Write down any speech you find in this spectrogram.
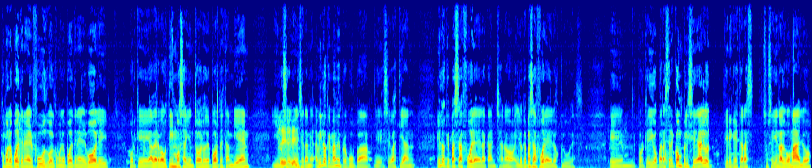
como lo puede tener el fútbol, como lo puede tener el vóley, porque, a ver, bautismos hay en todos los deportes también, y el sí, uso de violencia también. A mí lo que más me preocupa, eh, Sebastián, es lo que pasa fuera de la cancha, ¿no? Y lo que pasa fuera de los clubes. Eh, porque digo, para ser cómplice de algo tiene que estar sucediendo algo malo,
